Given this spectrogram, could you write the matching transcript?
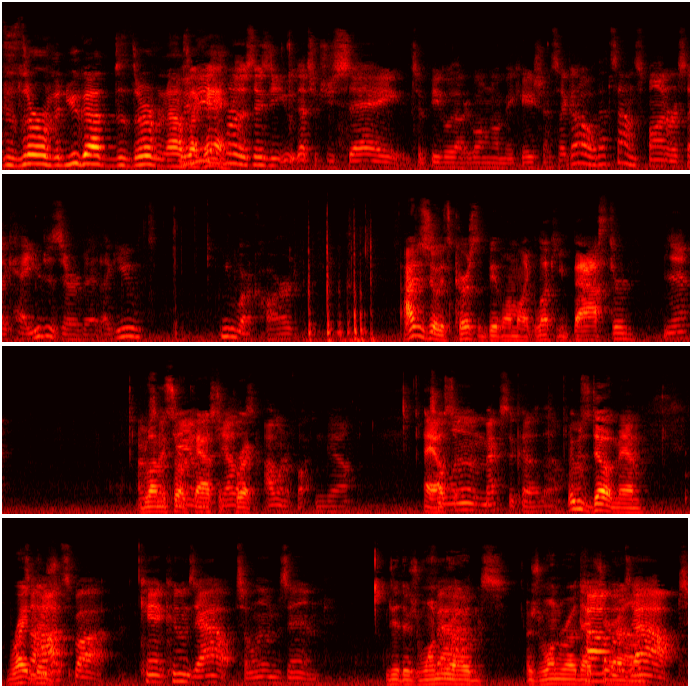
deserve it. You guys deserve it. And I was Maybe like, it's hey, one of those things that you, that's what you say to people that are going on vacation. It's like, oh, that sounds fun, or it's like, hey, you deserve it. Like you, you work hard. I just always curse at people. I'm like, lucky bastard. Yeah. I'm just like, sarcastic, correct. I want to fucking go. Hey, also, Tulum, Mexico, though. it was dope, man. Right It's a hot spot. Cancun's out. Tulum's in. dude. There's one road. Facts. There's one road that you're on. out.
